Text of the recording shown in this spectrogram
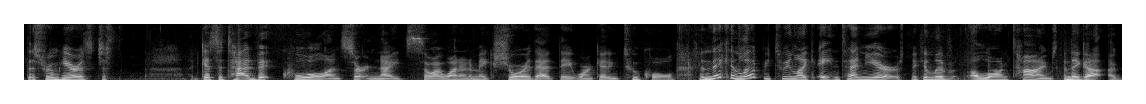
this room here is just it gets a tad bit cool on certain nights, so I wanted to make sure that they weren't getting too cold. And they can live between like 8 and 10 years. They can live a long time. And they got a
